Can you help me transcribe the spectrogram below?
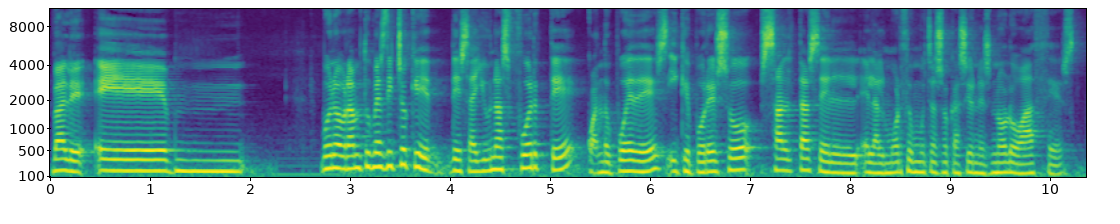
Vale, eh, mm, bueno, Abraham, tú me has dicho que desayunas fuerte cuando puedes y que por eso saltas el, el almuerzo en muchas ocasiones, no lo haces.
